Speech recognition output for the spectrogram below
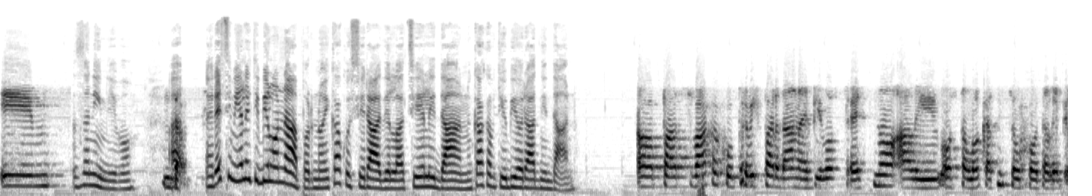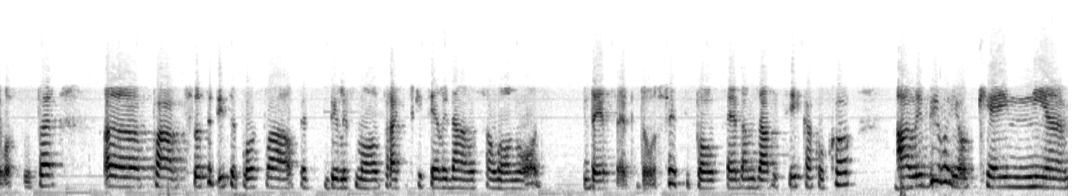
I Zanimljivo. Da. A, reci mi, je li ti bilo naporno i kako si radila cijeli dan? Kakav ti je bio radni dan? A, Pa svakako prvih par dana je bilo stresno, ali ostalo kad smo se uhodali je bilo super. E, pa što se tiče posla, opet bili smo praktički cijeli dan u salonu od 10 do 6 i pol, 7, zavisi kako ko. Ali bilo je ok, nije,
